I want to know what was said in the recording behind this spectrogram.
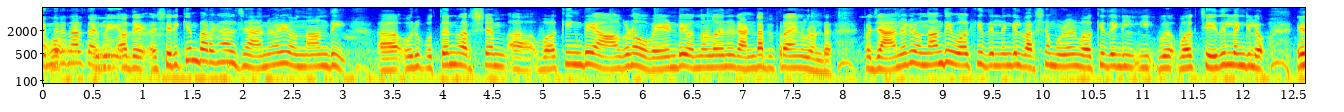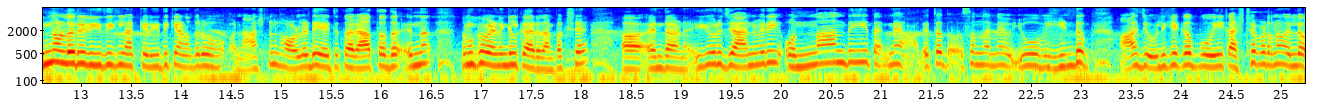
എന്നിരുന്നാൽ തന്നെ അതെ. ശരിക്കും പറഞ്ഞാൽ ജാനുവരി ഒന്നാം തീയതി ഒരു പുത്തൻ വർഷം വർക്കിംഗ് ഡേ ആകണോ വേണ്ടയോ എന്നുള്ളതിന് രണ്ട് അഭിപ്രായങ്ങളുണ്ട്. ഇപ്പോൾ ജാനുവരി ഒന്നാം തീയതി വർക്ക് ചെയ്തില്ലെങ്കിൽ വർഷം മുഴുവൻ വർക്ക് ചെയ്തെങ്കിൽ വർക്ക് ചെയ്തില്ലെങ്കിലോ എന്നുള്ളൊരു രീതിയിലൊക്കെ രീതിക്കാണ് അതൊരു നാഷണൽ ഹോളിഡേ ആയിട്ട് തരാത്തത് എന്ന് നമുക്ക് വേണമെങ്കിൽ കരുതാം. പക്ഷേ എന്താണ് ഈ ഒരു ജാനുവരി ഒന്നാം തീയതി തന്നെ ആദ്യത്തെ ദിവസം തന്നെ അയ്യോ വീണ്ടും ആ ജോലിക്കൊക്കെ പോയി കഷ്ടപ്പെടണമല്ലോ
